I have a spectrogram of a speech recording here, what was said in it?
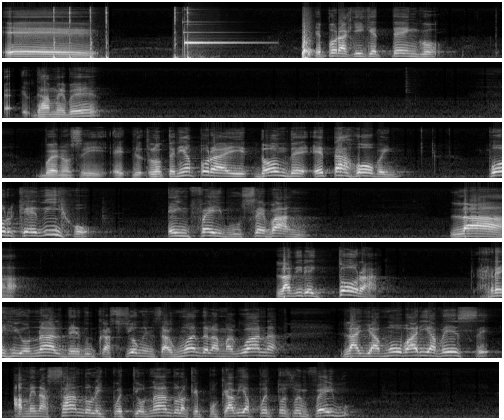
Eh, es por aquí que tengo, eh, déjame ver. Bueno, sí, eh, lo tenían por ahí, donde esta joven, porque dijo en Facebook, se van, la, la directora regional de educación en San Juan de la Maguana, la llamó varias veces amenazándola y cuestionándola que porque había puesto eso en Facebook.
